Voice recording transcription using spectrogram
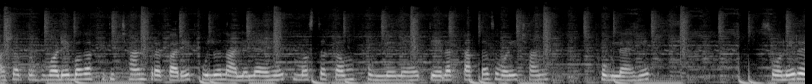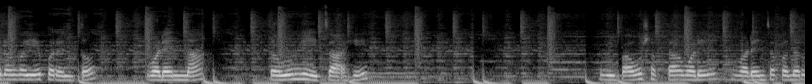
अशा वडे बघा किती छान प्रकारे फुलून आलेले आहेत. मस्त टम फुगलेले आहेत. तेलात टाकताच वडे छान फुगले आहेत. सोनेरी रंग येईपर्यंत वड्यांना तळून घ्यायचा आहे. तुम्ही पाहू शकता वडे वड्यांचा कलर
